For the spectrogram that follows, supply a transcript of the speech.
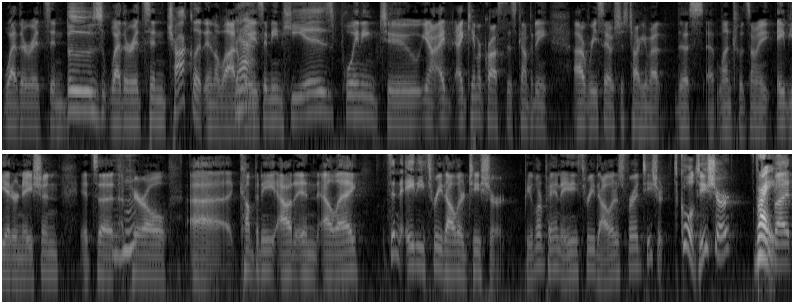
whether it's in booze, whether it's in chocolate in a lot of Yeah. ways. I mean, he is pointing to, you know, I, I came across this company uh, recently. I was just talking about this at lunch with somebody, Aviator Nation. It's an apparel uh, company out in LA. It's an $83 t shirt. People are paying $83 for a t shirt. It's a cool t shirt. Right. But,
